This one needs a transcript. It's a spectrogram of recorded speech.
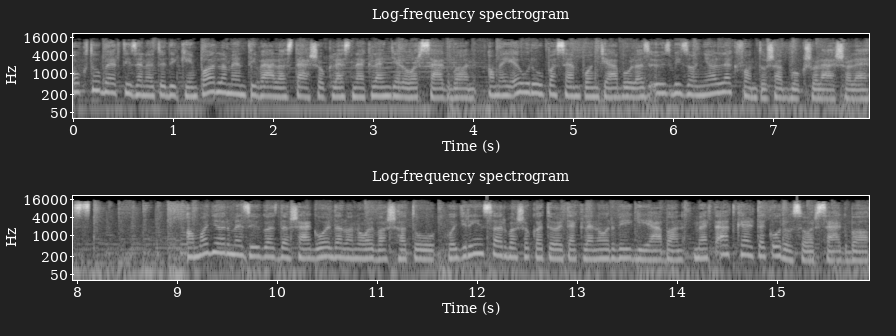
Október 15-én parlamenti választások lesznek Lengyelországban, amely Európa szempontjából az őszbizonyal legfontosabb voksolása lesz. A magyar mezőgazdaság oldalon olvasható, hogy rénszarvasokat öltek le Norvégiában, mert átkeltek Oroszországba.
